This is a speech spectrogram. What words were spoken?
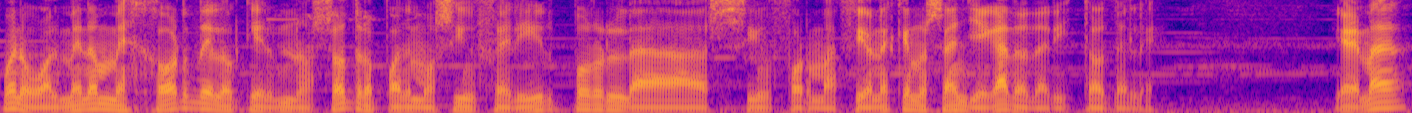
Bueno, o al menos mejor de lo que nosotros podemos inferir por las informaciones que nos han llegado de Aristóteles. Y además,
